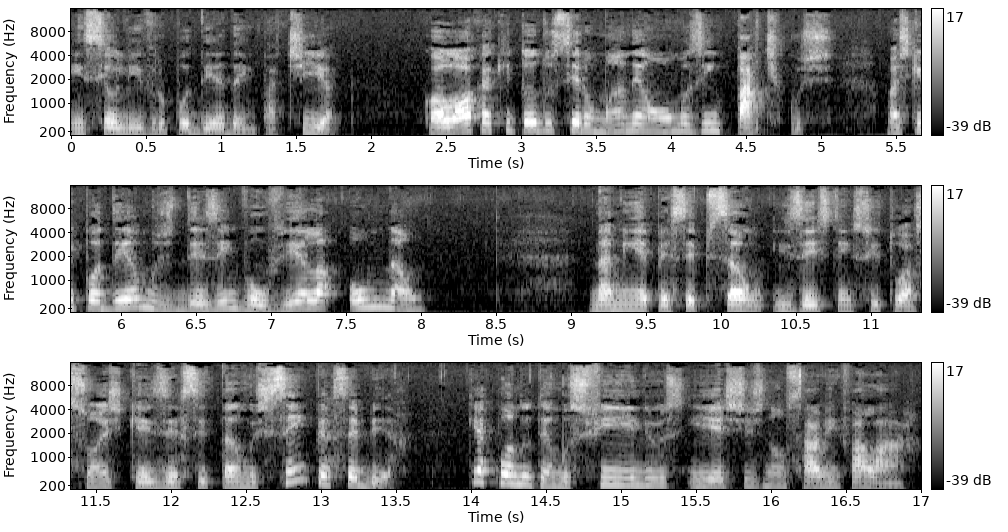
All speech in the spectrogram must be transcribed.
em seu livro Poder da Empatia, coloca que todo ser humano é homos empáticos mas que podemos desenvolvê-la ou não. Na minha percepção, existem situações que exercitamos sem perceber, que é quando temos filhos e estes não sabem falar.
